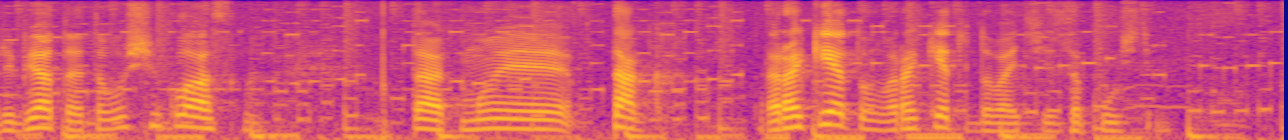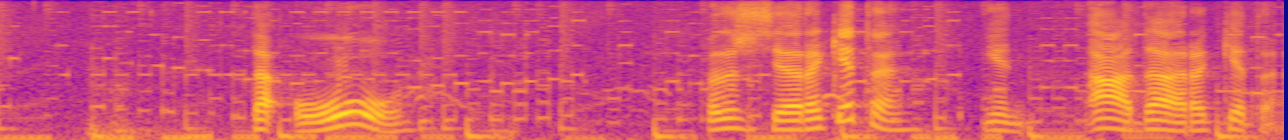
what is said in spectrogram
Ребята, это очень классно. Так, мы... Так, ракету, ракету давайте запустим. Да, о, Подождите, а ракета? Нет. А, да, ракета.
